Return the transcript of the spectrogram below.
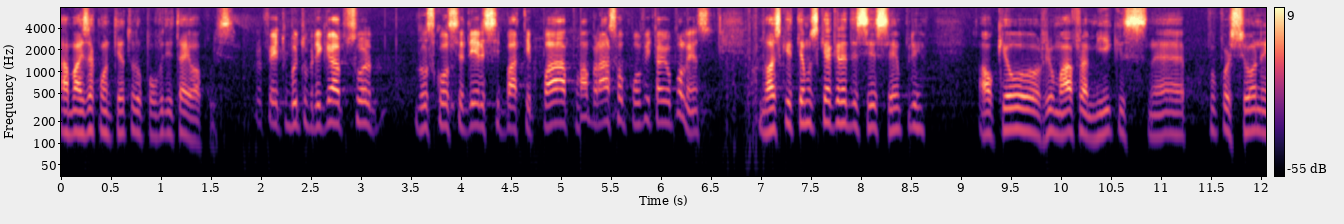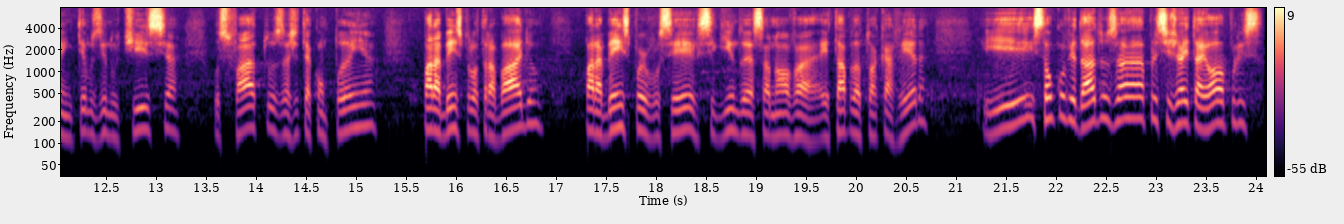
a mais a contento do povo de Itaiópolis. Prefeito, muito obrigado, senhor nos conceder esse bate-papo. Um abraço ao povo itaiopolense. Nós que temos que agradecer sempre ao que o Rio Mafra Mix né, proporciona em termos de notícia, os fatos, a gente acompanha. Parabéns pelo trabalho, parabéns por você seguindo essa nova etapa da tua carreira. E estão convidados a prestigiar Itaiópolis,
